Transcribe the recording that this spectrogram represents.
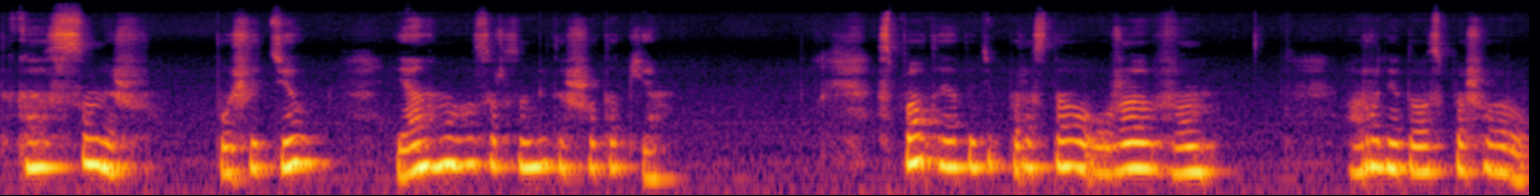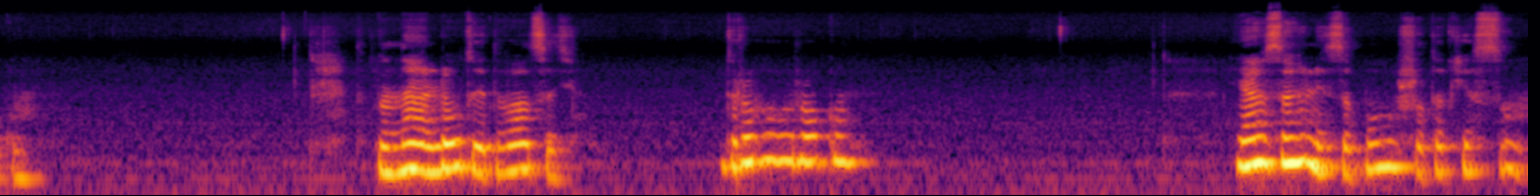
Така суміш почуттів, я не могла зрозуміти, що таке. Спати я тоді перестала уже в грудні 21 року. Тобто на лютий 22 року я взагалі забула, що таке сон.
